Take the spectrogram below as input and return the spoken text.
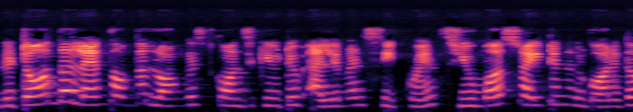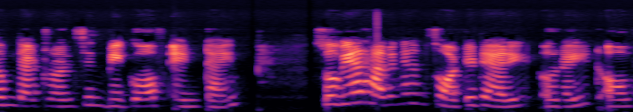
return the length of the longest consecutive element sequence. You must write an algorithm that runs in big O of n time. So we are having an unsorted array, uh, right, of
